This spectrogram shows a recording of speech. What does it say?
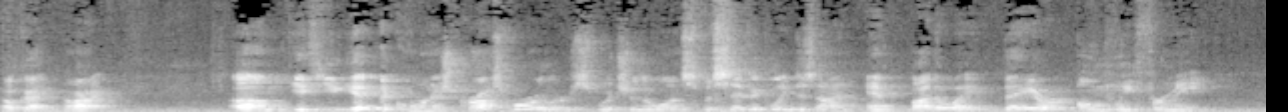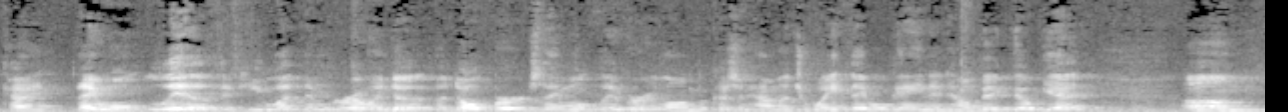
Okay, all right. Um, if you get the Cornish cross broilers, which are the ones specifically designed, and by the way, they are only for meat. Okay, they won't live if you let them grow into adult birds. They won't live very long because of how much weight they will gain and how big they'll get. Um,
